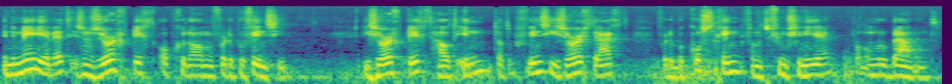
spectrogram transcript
In de mediawet is een zorgplicht opgenomen voor de provincie. Die zorgplicht houdt in dat de provincie zorg draagt voor de bekostiging van het functioneren van Omroep Brabant.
